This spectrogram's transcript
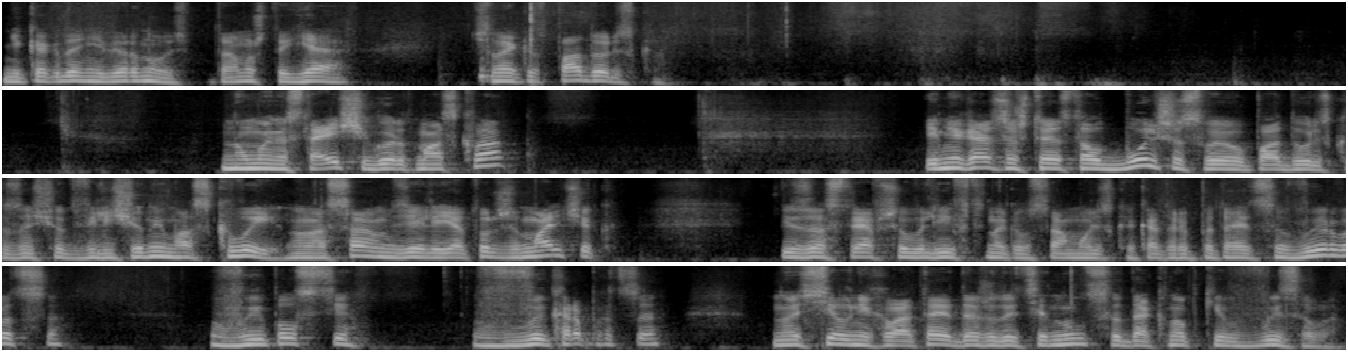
никогда не вернусь, потому что я человек из Подольска. Но мой настоящий город Москва. И мне кажется, что я стал больше своего Подольска за счет величины Москвы. Но на самом деле я тот же мальчик из застрявшего лифта на Комсомольской, который пытается вырваться, выползти, выкарабкаться, но сил не хватает даже дотянуться до кнопки вызова.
